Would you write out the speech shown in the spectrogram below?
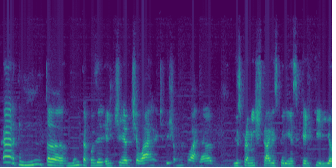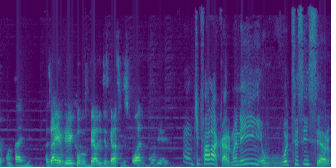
cara, tem muita, muita coisa, ele te, te, larga, te deixa muito largado. Isso para mim estraga a experiência que ele queria contar ali. Mas aí, eu vi que o belo desgraça discorda, manda aí. Não, te falar, cara, não é nem. Eu vou te ser sincero.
